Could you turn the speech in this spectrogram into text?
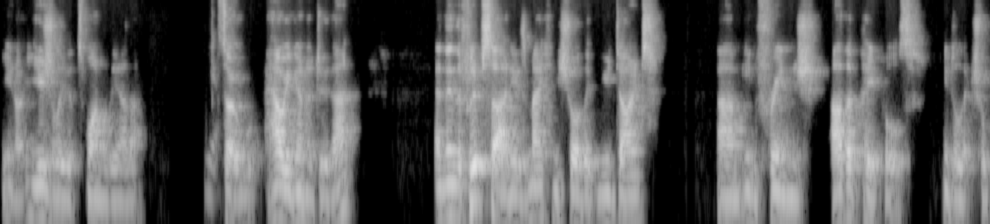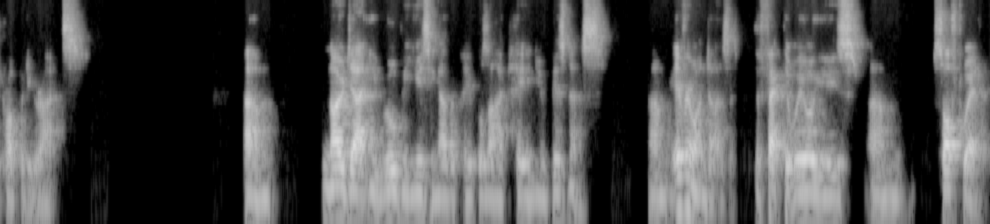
you know, usually it's one or the other. Yeah. So how are you going to do that? And then the flip side is making sure that you don't um, infringe other people's intellectual property rights. Um, no doubt you will be using other people's IP in your business. Um, everyone does it. The fact that we all use um, software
